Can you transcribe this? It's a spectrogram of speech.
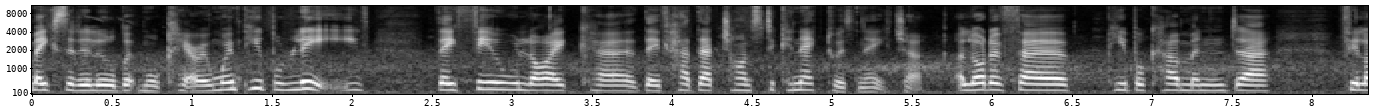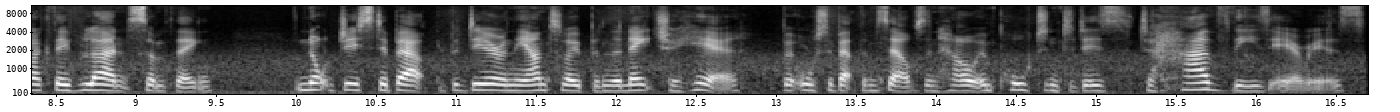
makes it a little bit more clear. And when people leave, they feel like uh, they've had that chance to connect with nature. A lot of uh, people come and uh, feel like they've learned something not just about the deer and the antelope and the nature here, but also about themselves and how important it is to have these areas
